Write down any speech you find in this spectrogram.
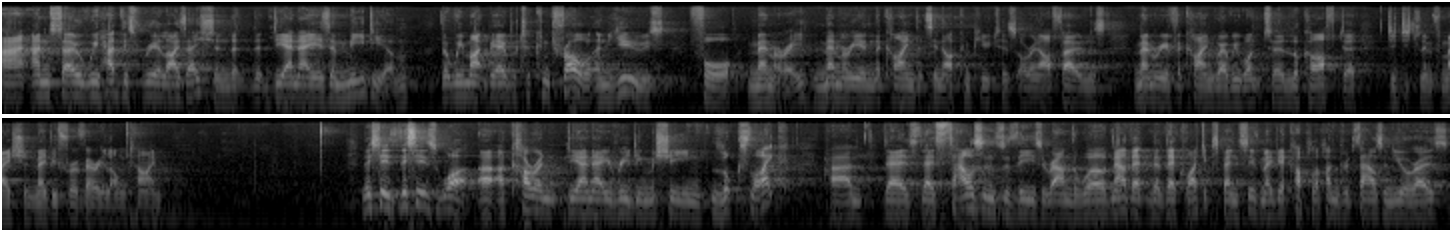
and, so we had this realization that, that DNA is a medium that we might be able to control and use for memory, memory in the kind that's in our computers or in our phones, memory of the kind where we want to look after digital information maybe for a very long time. This is, this is what a, a current DNA reading machine looks like. Um, there's, there's thousands of these around the world. Now they're, they're quite expensive, maybe a couple of hundred thousand euros.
